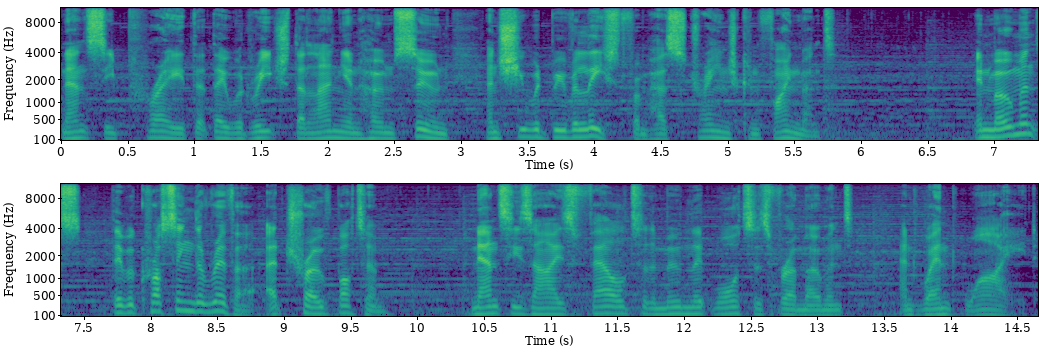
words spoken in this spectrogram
Nancy prayed that they would reach the Lanyon home soon and she would be released from her strange confinement. In moments, they were crossing the river at Trove Bottom. Nancy's eyes fell to the moonlit waters for a moment and went wide.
